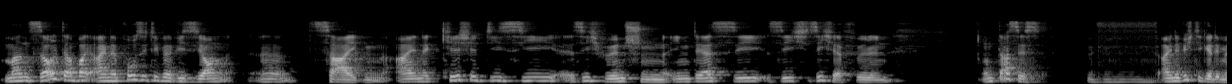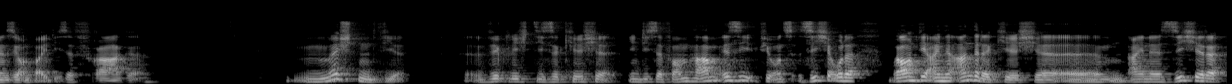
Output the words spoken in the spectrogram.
man soll dabei eine positive Vision äh, zeigen, eine Kirche, die sie äh, sich wünschen, in der sie sich sicher fühlen. Und das ist eine wichtige Dimension bei dieser Frage. Möchten wir wirklich diese Kirche in dieser Form haben? Ist sie für uns sicher oder brauchen wir eine andere Kirche, ähm, eine sichere,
